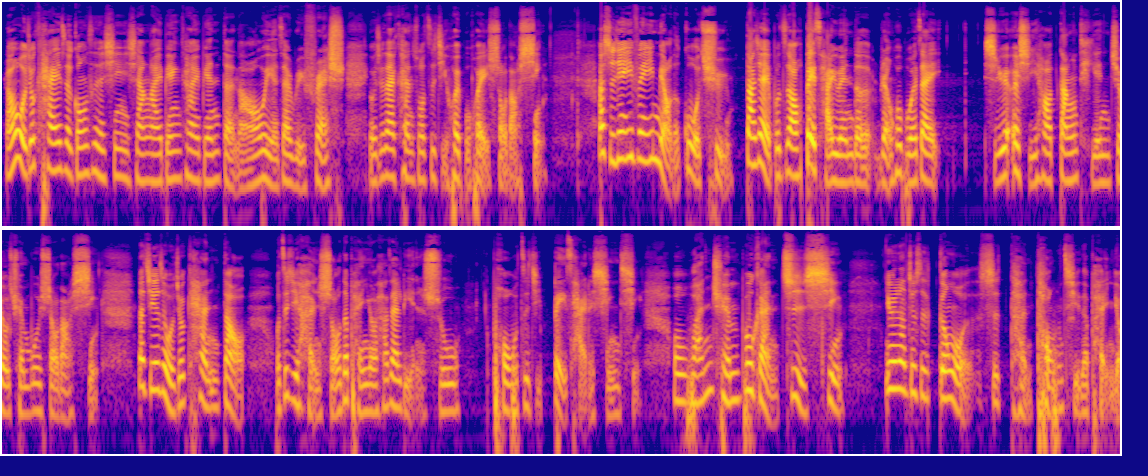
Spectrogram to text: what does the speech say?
然后我就开着公司的信箱啊，一边看一边等，然后我也在 refresh，我就在看说自己会不会收到信。那时间一分一秒的过去，大家也不知道被裁员的人会不会在十月二十一号当天就全部收到信。那接着我就看到我自己很熟的朋友他在脸书剖自己被裁的心情，我完全不敢置信。因为那就是跟我是很同期的朋友，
